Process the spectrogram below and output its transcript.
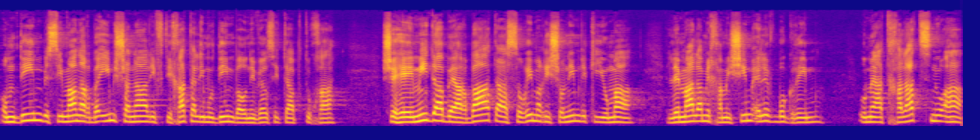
עומדים בסימן 40 שנה לפתיחת הלימודים באוניברסיטה הפתוחה, שהעמידה בארבעת העשורים הראשונים לקיומה למעלה מחמישים אלף בוגרים, ומהתחלה צנועה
